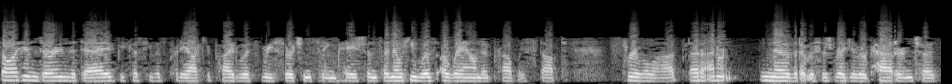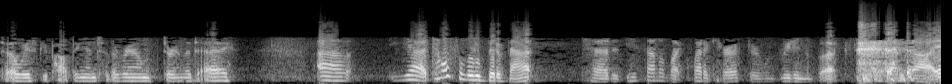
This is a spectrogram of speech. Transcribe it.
saw him during the day because he was pretty occupied with research and seeing patients. I know he was around and probably stopped through a lot, but I don't know that it was his regular pattern to, to always be popping into the room during the day. Uh, yeah, tell us a little bit about Ted. He sounded like quite a character when reading the book. that guy.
